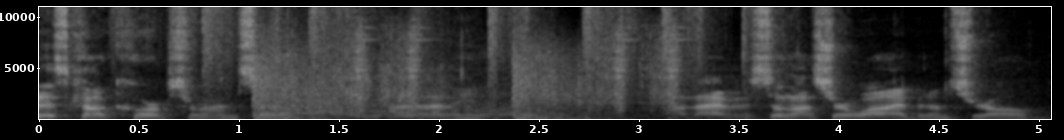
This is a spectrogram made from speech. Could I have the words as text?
It is called Corpse Run, so I, I mean, I'm, I'm still not sure why, but I'm sure I'll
